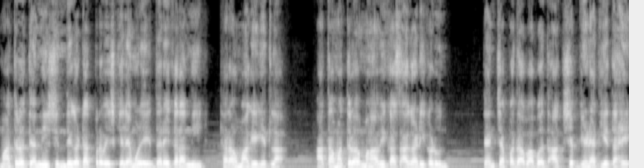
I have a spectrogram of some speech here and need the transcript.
मात्र त्यांनी शिंदे गटात प्रवेश केल्यामुळे दरेकरांनी ठराव मागे घेतला. आता मात्र महाविकास आघाडीकडून त्यांच्या पदाबाबत आक्षेप घेण्यात येत आहे.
